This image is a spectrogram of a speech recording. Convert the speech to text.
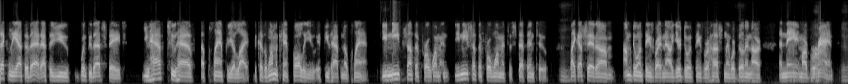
secondly, after that, after you went through that stage, you have to have a plan for your life because a woman can't follow you if you have no plan. You need something for a woman. You need something for a woman to step into. Mm. Like I said, um, I'm doing things right now. You're doing things. We're hustling. We're building our a name, our brand. Yeah.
